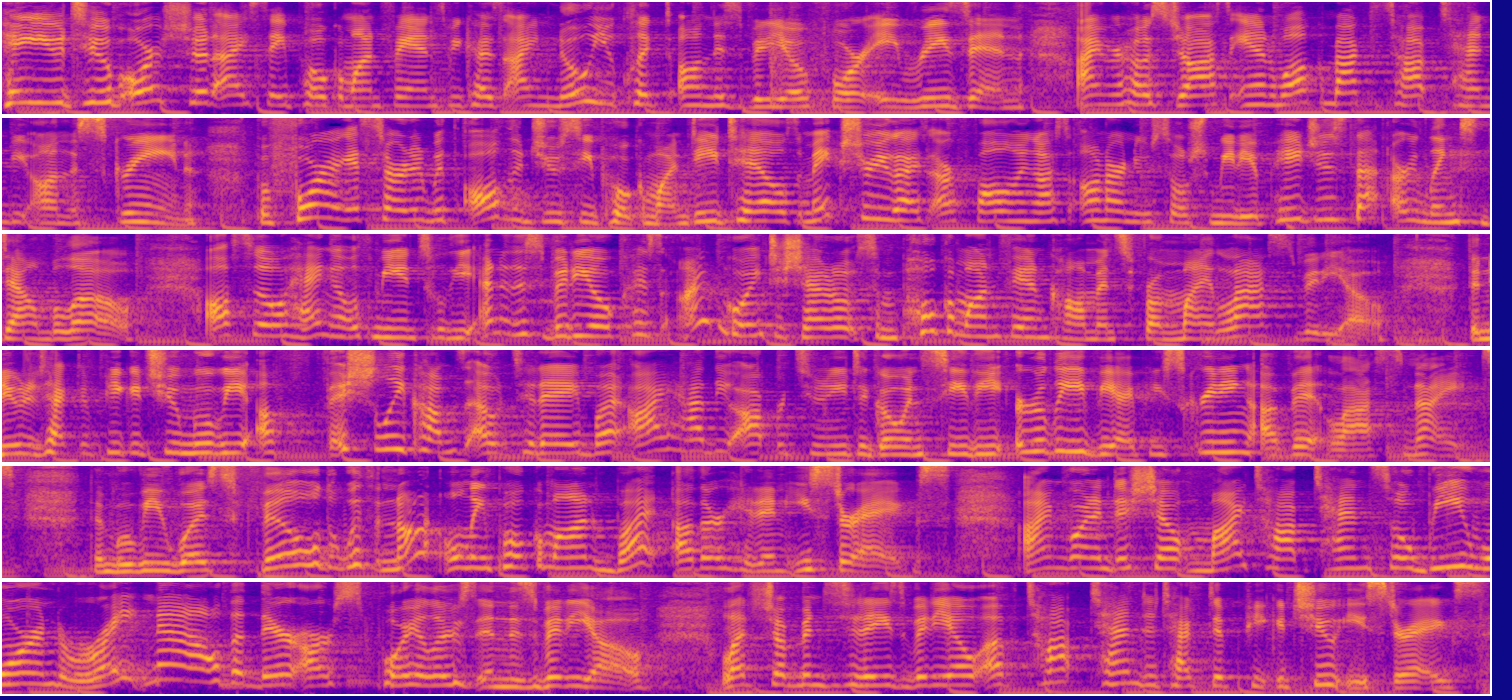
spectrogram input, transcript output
Hey YouTube, or should I say Pokemon fans because I know you clicked on this video for a reason. I'm your host Joss and welcome back to Top 10 Beyond the Screen. Before I get started with all the juicy Pokemon details, make sure you guys are following us on our new social media pages that are linked down below. Also, hang out with me until the end of this video because I'm going to shout out some Pokemon fan comments from my last video. The new Detective Pikachu movie officially comes out today, but I had the opportunity to go and see the early VIP screening of it last night. The movie was filled with not only Pokemon but other hidden easter eggs. I'm going to dish out my top 10 so be warned right now that there are spoilers in this video. Let's jump into today's video of top 10 Detective Pikachu easter eggs.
